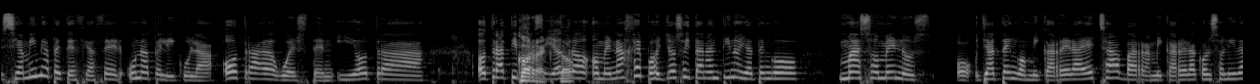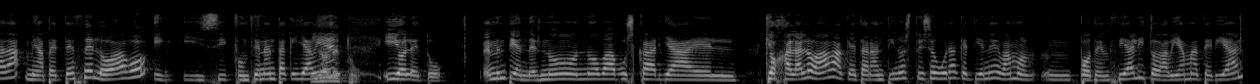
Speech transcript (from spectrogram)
si a mí me apetece hacer una película, otra western y otra, otra tipo así, y Correcto. otro homenaje, pues yo soy Tarantino, ya tengo más o menos, o ya tengo mi carrera hecha, barra mi carrera consolidada, me apetece, lo hago y, y si funciona en taquilla Y bien, ole tú. y ole tú. ¿Me entiendes? No, no va a buscar ya el... Que ojalá lo haga, que Tarantino estoy segura que tiene, vamos, mm, potencial y todavía material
